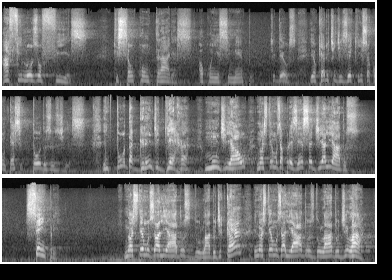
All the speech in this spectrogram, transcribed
a filosofias que são contrárias ao conhecimento de Deus. E eu quero te dizer que isso acontece todos os dias. Em toda grande guerra mundial, nós temos a presença de aliados. Sempre. Nós temos aliados do lado de cá e nós temos aliados do lado de lá.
